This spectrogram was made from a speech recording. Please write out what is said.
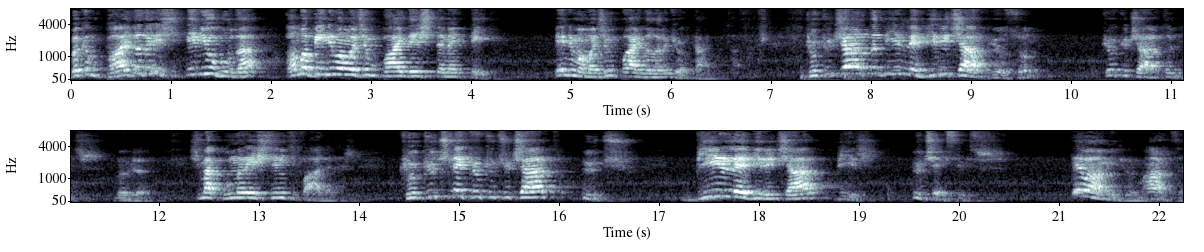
1. Bakın payda da eşitleniyor burada ama benim amacım payda eşitlemek değil. Benim amacım paydaları kökten kurtarmak. Kök 3 artı 1 ile 1'i çarpıyorsun. Kök 3 artı 1 bölü. Şimdi bak bunları eşlenik ifadeler. Kök 3 ile kök 3'ü çarp 3. 1 ile 1'i çarp 1. 3 eksi 1. Devam ediyorum artı.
